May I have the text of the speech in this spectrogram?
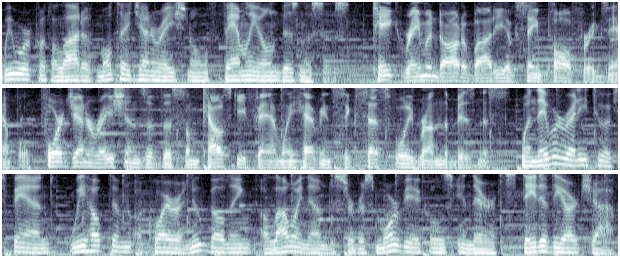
we work with a lot of multi generational, family owned businesses. Take Raymond Auto Body of St. Paul, for example. Four generations of the Sumkowski family having successfully run the business. When they were ready to expand, we helped them acquire a new building, allowing them to service more vehicles in their state of the art shop.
